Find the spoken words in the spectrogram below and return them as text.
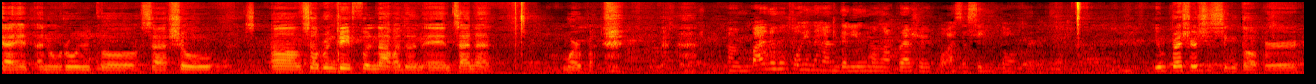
kahit anong role ko sa show, um, sobrang grateful na ako doon and sana more pa. Um, paano mo po hinahandle yung mga pressure po as a sing talker? Yung pressure sa sing talker,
